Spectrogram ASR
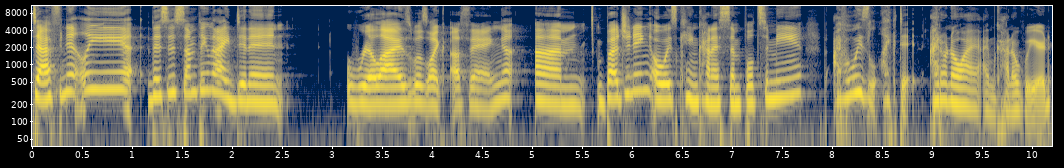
definitely, this is something that I didn't realize was like a thing. Um, budgeting always came kind of simple to me. I've always liked it. I don't know why I'm kind of weird,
